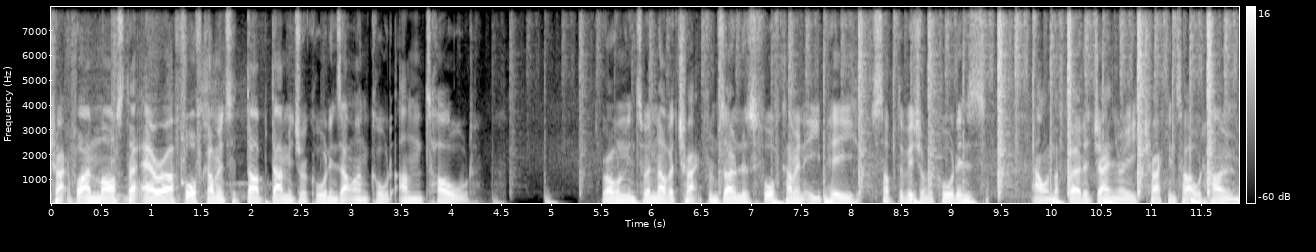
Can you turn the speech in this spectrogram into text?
By Master Error, forthcoming to Dub Damage Recordings, that one called Untold. Rolling into another track from Zoner's forthcoming EP, Sub-Division Recordings, out on the 3rd of January, track entitled Home.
